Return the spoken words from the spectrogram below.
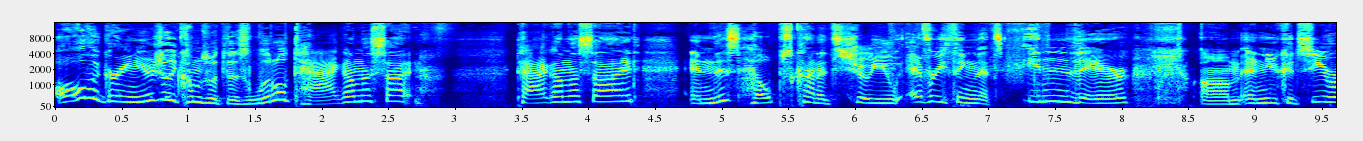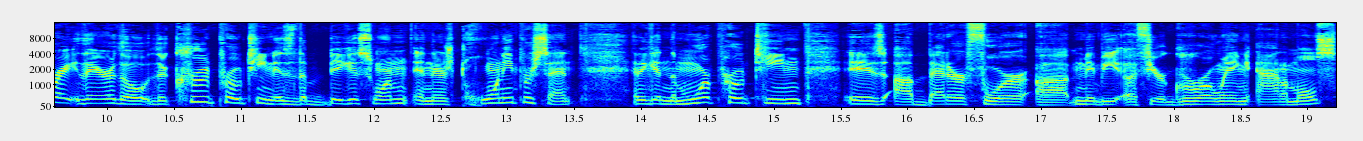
all the grain usually comes with this little tag on the side tag on the side and this helps kind of show you everything that's in there. Um, and you can see right there though the crude protein is the biggest one and there's 20% and again the more protein is uh, better for uh, maybe if you're growing animals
